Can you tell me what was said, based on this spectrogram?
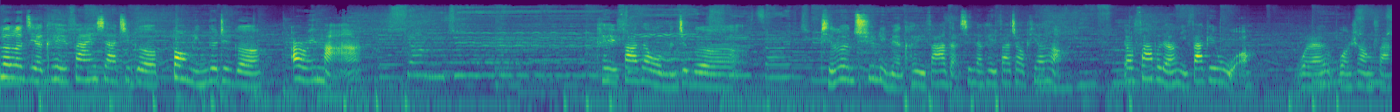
乐乐姐可以发一下这个报名的这个二维码，可以发在我们这个评论区里面可以发的。现在可以发照片了，要发不了你发给我，我来往上发。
